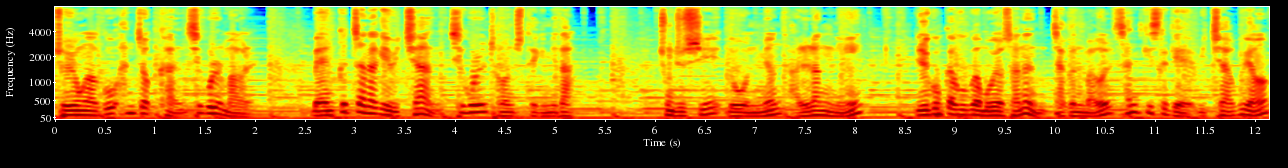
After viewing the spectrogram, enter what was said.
조용하고 한적한 시골 마을, 맨 끝자락에 위치한 시골 전원주택입니다. 충주시 노원면 알랑리 7가구가 모여 사는 작은 마을 산기슭에 위치하고요.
